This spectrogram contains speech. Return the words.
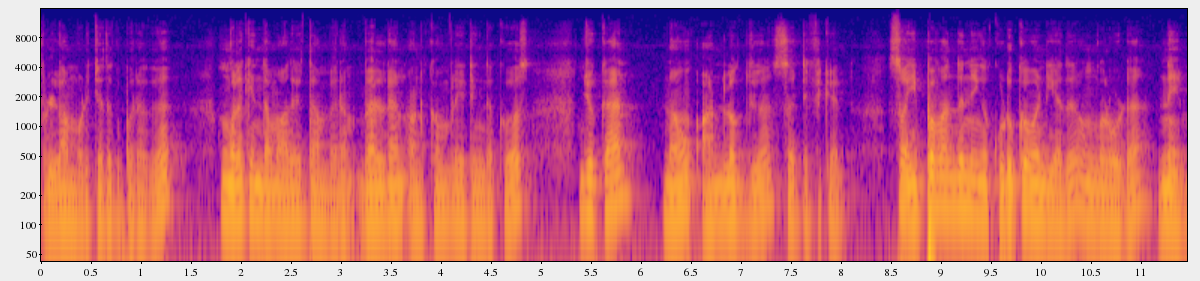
ஃபுல்லாக முடித்ததுக்கு பிறகு உங்களுக்கு இந்த மாதிரி தான் வரும். Well done on completing the course you can now unlock your certificate so இப்போ வந்து நீங்கள் கொடுக்க வேண்டியது உங்களோட நேம்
